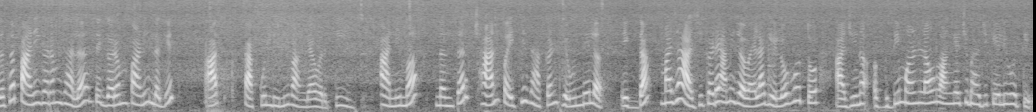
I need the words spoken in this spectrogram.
जसं पाणी गरम झालं ते गरम पाणी लगेच आत टाकून दिली वांग्यावरती. आणि मग नंतर छानपैकी झाकण ठेवून दिलं. एकदा माझ्या आजीकडे आम्ही जेवायला गेलो होतो. आजीनं अगदी मन लावून वांग्याची भाजी केली होती.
